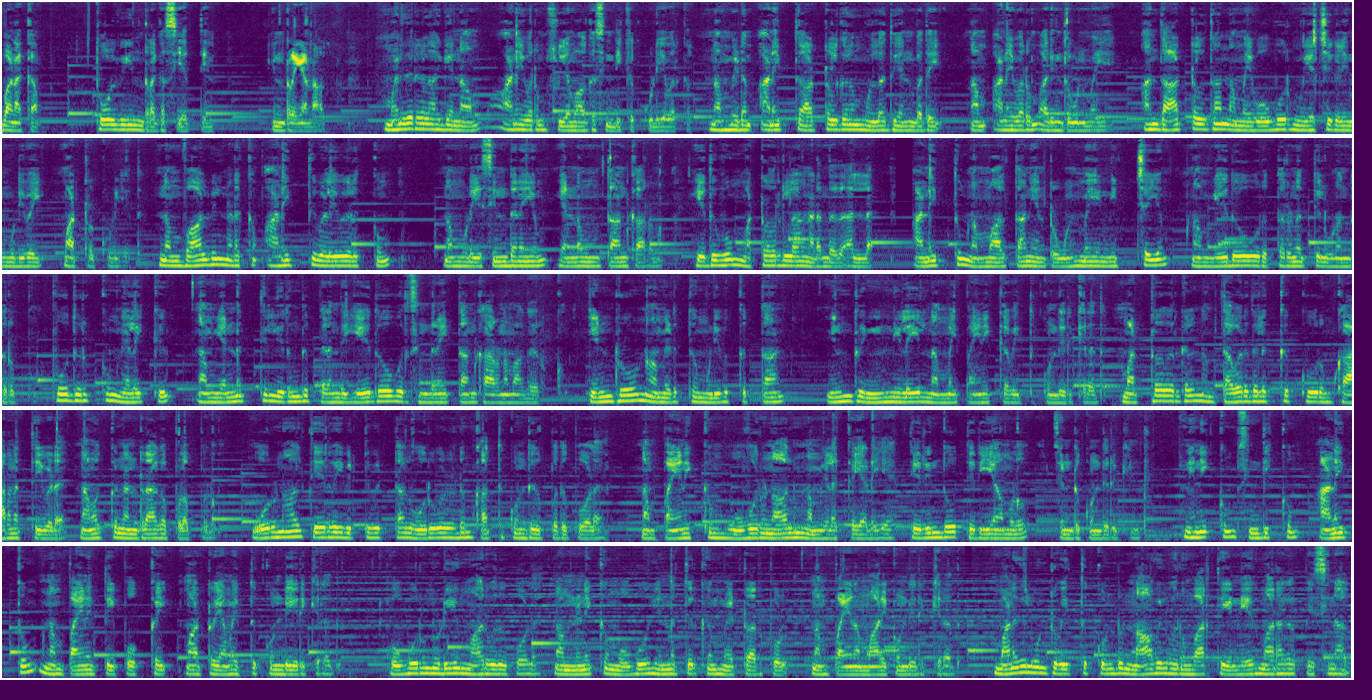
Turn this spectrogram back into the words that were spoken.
வணக்கம். தோல்வியின் ரகசியத்தின் இன்றைய நாள். மனிதர்களாகிய நாம் அனைவரும் சுயமாக சிந்திக்கக்கூடியவர்கள். நம்மிடம் அனைத்து ஆற்றல்களும் உள்ளது என்பதை நாம் அனைவரும் அறிந்த உண்மையே. அந்த ஆற்றல் தான் நம்மை ஒவ்வொரு முயற்சிகளின் முடிவை மாற்றக்கூடியது. நம் வாழ்வில் நடக்கும் அனைத்து விளைவுகளுக்கும் நம்முடைய சிந்தனையும் எண்ணமும் தான் காரணம். எதுவும் மற்றவர்களால் நடந்தது அல்ல. அனைத்தும் நம்மால் தான் என்ற உண்மையை நிச்சயம் நாம் ஏதோ ஒரு தருணத்தில் உணர்ந்திருப்போம். போதிருக்கும் நிலைக்கு நம் எண்ணத்தில் இருந்து பிறந்த ஏதோ ஒரு சிந்தனைத்தான் காரணமாக இருக்கும். என்றோ நாம் எடுத்த முடிவுக்குத்தான் இன்று இந்நிலையில் நம்மை பயணிக்க வைத்துக் கொண்டிருக்கிறது. மற்றவர்கள் நம் தவறுதலுக்கு கூறும் காரணத்தை விட நமக்கு நன்றாக புலப்படும். ஒரு நாள் தேர்வை விட்டுவிட்டால் ஒரு வருடம் காத்து கொண்டிருப்பது போல நாம் பயணிக்கும் ஒவ்வொரு நாளும் நம் இலக்கை அடைய தெரிந்தோ தெரியாமலோ சென்று கொண்டிருக்கின்றோம். நினைக்கும் சிந்திக்கும் அனைத்தும் நம் பயணத்தை போக்கை மாற்றி அமைத்துக் கொண்டே இருக்கிறது. ஒவ்வொரு நொடியும் மாறுவது போல நாம் நினைக்கும் ஒவ்வொரு எண்ணத்திற்கும் ஏற்றாற்போல் நம் பயணம் மாறிக்கொண்டிருக்கிறது. மனதில் ஒன்று வைத்துக்கொண்டு நாவில் வரும் வார்த்தையை நேர்மாறாக பேசினால்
